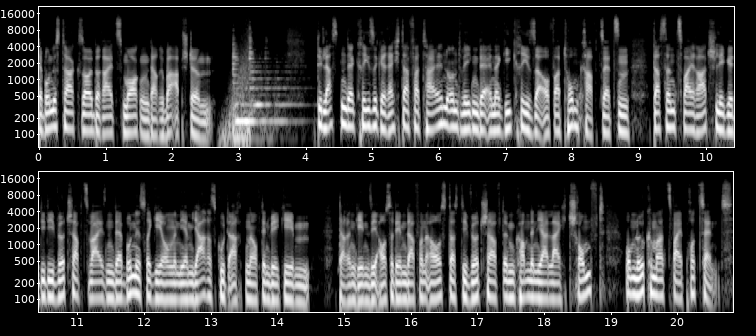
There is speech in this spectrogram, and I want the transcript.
Der Bundestag soll bereits morgen darüber abstimmen. Die Lasten der Krise gerechter verteilen und wegen der Energiekrise auf Atomkraft setzen. Das sind zwei Ratschläge, die die Wirtschaftsweisen der Bundesregierung in ihrem Jahresgutachten auf den Weg geben. Darin gehen sie außerdem davon aus, dass die Wirtschaft im kommenden Jahr leicht schrumpft, um 0,2 Prozent.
